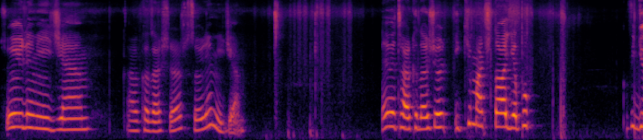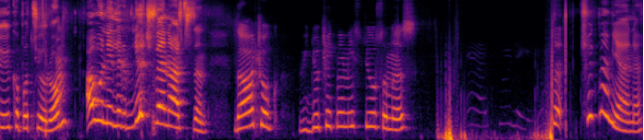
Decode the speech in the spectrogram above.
Söylemeyeceğim. Arkadaşlar söylemeyeceğim. Evet arkadaşlar iki maç daha yapıp videoyu kapatıyorum. Abonelerim lütfen artsın. Daha çok video çekmemi istiyorsanız çekmem yani.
